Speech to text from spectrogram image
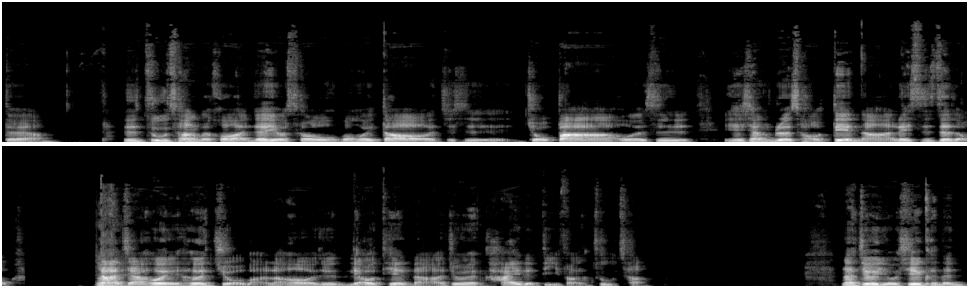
对啊，就是驻唱的话，那有时候我们会到就是酒吧啊，或者是一些像热潮店啊，类似这种大家会喝酒嘛，然后就聊天啊，就会很嗨的地方驻唱。那就有些可能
